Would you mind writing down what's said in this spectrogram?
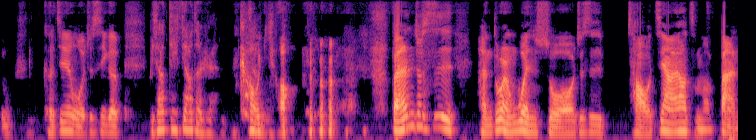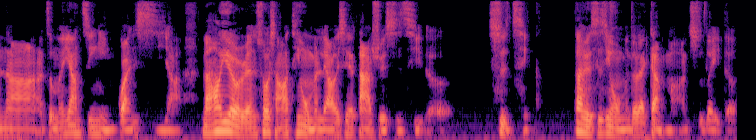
度，可见我就是一个比较低调的人。靠腰，反正就是很多人问说，就是吵架要怎么办啊？怎么样经营关系啊？然后也有人说想要听我们聊一些大学时期的事情。大学时期我们都在干嘛之类的，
